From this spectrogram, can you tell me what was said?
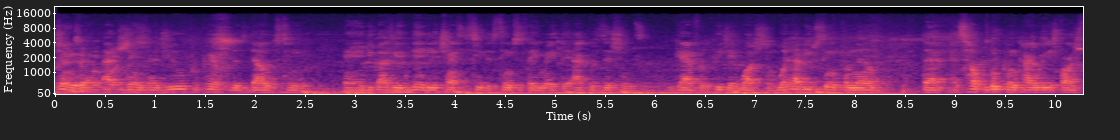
James, as, James, as you prepare for this Dallas team, and you guys didn't get a chance to see this team since they made the acquisitions, Gafford, PJ Washington, what have you seen from them that has helped Luke and Kyrie as far as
